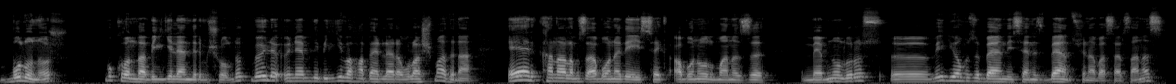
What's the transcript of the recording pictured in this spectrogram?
bulunur. Bu konuda bilgilendirmiş olduk. Böyle önemli bilgi ve haberlere ulaşma adına eğer kanalımıza abone değilsek abone olmanızı memnun oluruz. Ee, videomuzu beğendiyseniz beğen tuşuna basarsanız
